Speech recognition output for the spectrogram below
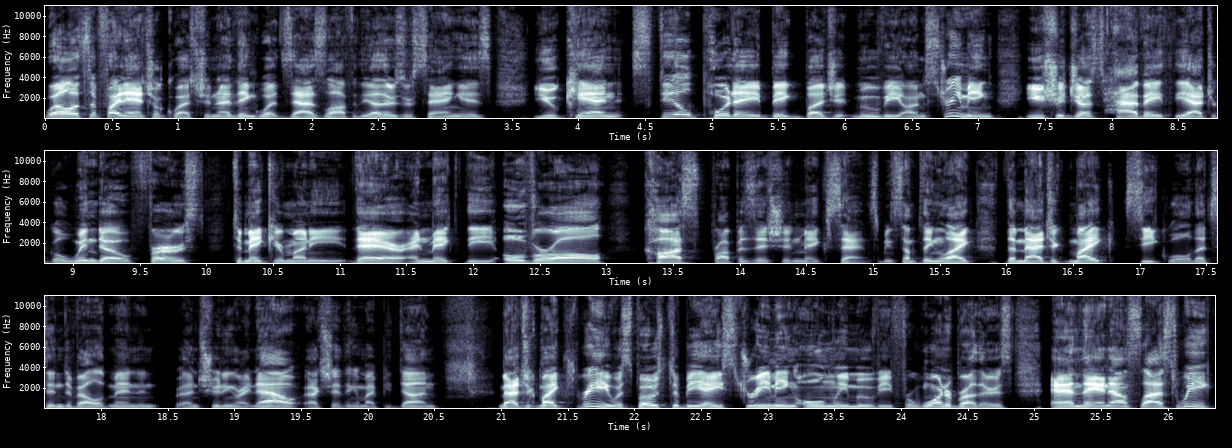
Well, it's a financial question. I think what Zaslav and the others are saying is you can still put a big budget movie on streaming. You should just have a theatrical window first to make your money there and make the overall cost proposition makes sense. I mean, something like the Magic Mike sequel that's in development and, and, shooting right now. Actually, I think it might be done. Magic Mike 3 was supposed to be a streaming only movie for Warner Brothers. And they announced last week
